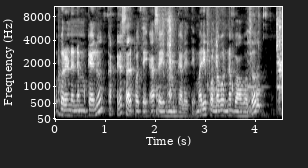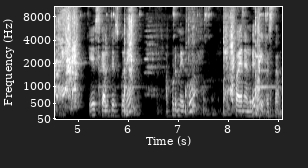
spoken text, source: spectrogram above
ఒక రెండు నిమ్మకాయలు కరెక్ట్గా సరిపోతాయి ఆ సైజు నిమ్మకాయలు అయితే. మరీ పుల్లగా ఉన్నా బాగోదు. వేసి కలిపేసుకొని అప్పుడు మీకు ఫైనల్గా చూపిస్తాను.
